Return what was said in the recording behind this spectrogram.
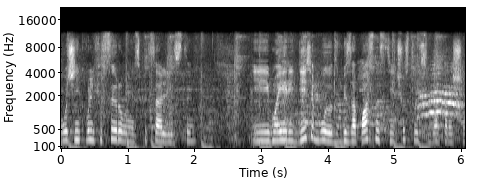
очень квалифицированные специалисты. И мои дети будут в безопасности и чувствовать себя хорошо.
